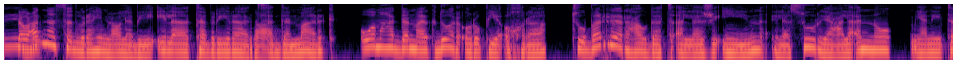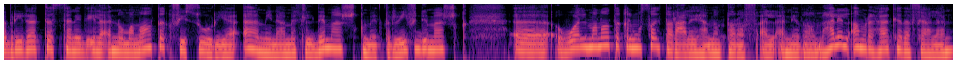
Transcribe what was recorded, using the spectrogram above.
لو عدنا أستاذ إبراهيم العلبي إلى تبريرات نعم. الدنمارك ومع الدنمارك دول أوروبية أخرى تبرر عودة اللاجئين إلى سوريا على أنه يعني تبريرات تستند إلى أنه مناطق في سوريا آمنة مثل دمشق مثل ريف دمشق آه، والمناطق المسيطر عليها من طرف النظام هل الأمر هكذا فعلا؟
